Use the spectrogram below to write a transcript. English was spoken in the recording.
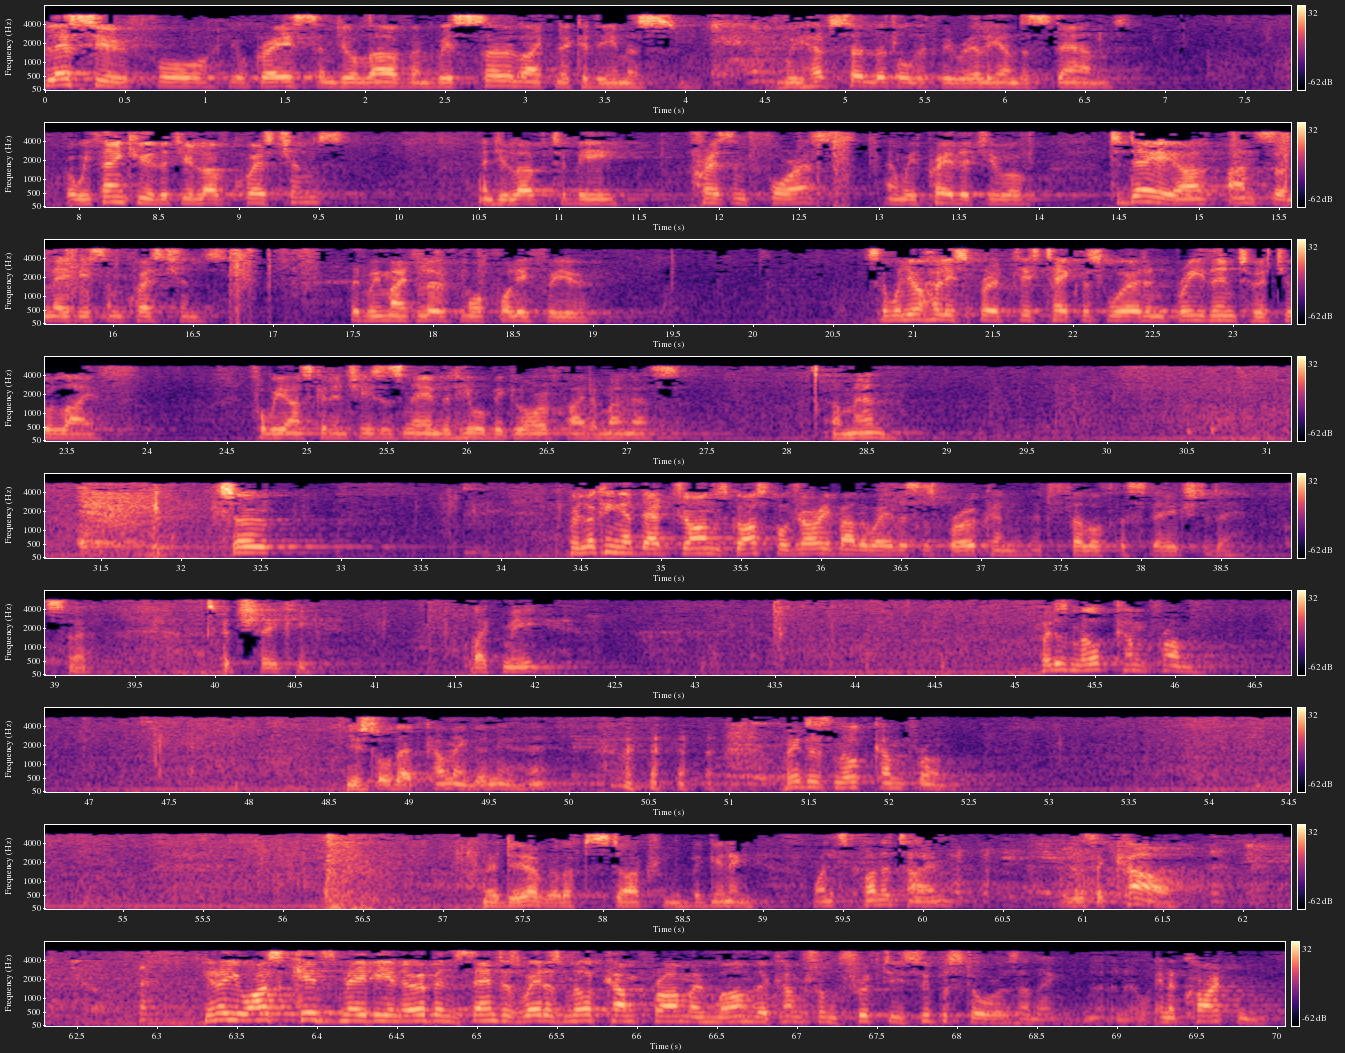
Bless you for your grace and your love, and we're so like Nicodemus. We have so little that we really understand. But we thank you that you love questions and you love to be present for us, and we pray that you will today uh, answer maybe some questions that we might live more fully for you. So, will your Holy Spirit please take this word and breathe into it your life? For we ask it in Jesus' name that He will be glorified among us. Amen. So, we're looking at that John's Gospel. Jory, by the way, this is broken. It fell off the stage today. So, it's a bit shaky, like me. Where does milk come from? You saw that coming, didn't you? Eh? Where does milk come from? Oh dear, we'll have to start from the beginning. Once upon a time, there was a cow. You know, you ask kids maybe in urban centers, where does milk come from? And mom, that comes from thrifty superstore or something, in a carton.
